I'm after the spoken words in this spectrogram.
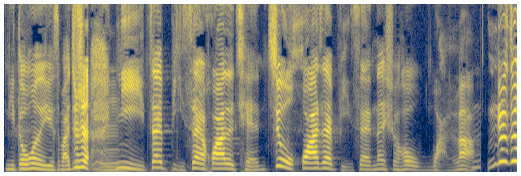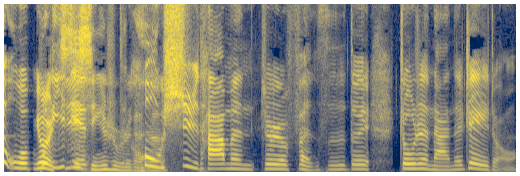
你懂我的意思吧？就是嗯你在比赛花的钱就花在比赛那时候完了，你这这我不理解是不是？后续他们就是粉丝对周震南的这种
